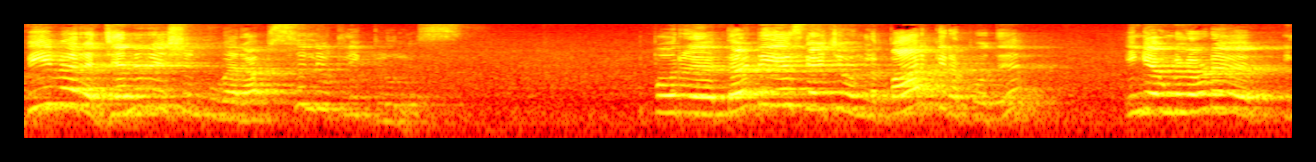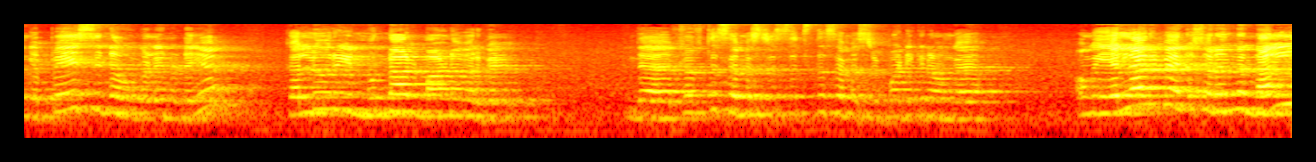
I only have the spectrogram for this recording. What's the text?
we were a generation who were clueless clueless. இப்போ ஒரு தேர்ட்டி இயர்ஸ் கழிச்சு உங்களை பார்க்கிற போது இங்கே உங்களோடு இங்கே பேசின உங்களினுடைய கல்லூரியின் முன்னாள் மாணவர்கள் இந்த ஃபிஃப்த்து செமஸ்டர் சிக்ஸ்த்து செமஸ்டர் படிக்கிறவங்க அவங்க எல்லாருமே என்ன சொன்னாங்க நல்ல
